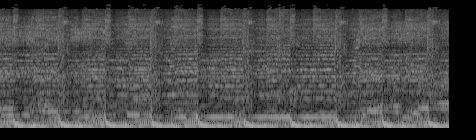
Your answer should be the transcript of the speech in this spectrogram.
hey, hey. Uh, yeah, yeah.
